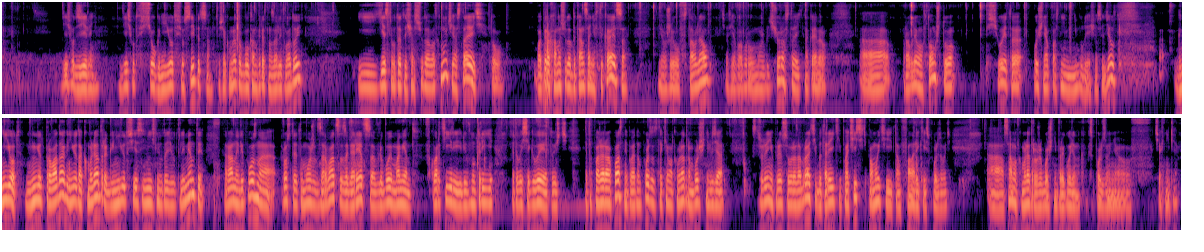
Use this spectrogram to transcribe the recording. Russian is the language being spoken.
Здесь вот зелень. Здесь вот все гниет, все сыпется. То есть аккумулятор был конкретно залит водой. И если вот это сейчас сюда воткнуть и оставить, то, во-первых, оно сюда до конца не втыкается. Я уже его вставлял. Сейчас я попробую, может быть, еще раз вставить на камеру. А проблема в том, что все это очень опасно. Не, не буду я сейчас это делать гниет. Гниют провода, гниют аккумуляторы, гниют все соединительные вот эти вот элементы. Рано или поздно просто это может взорваться, загореться в любой момент в квартире или внутри этого сегвея. То есть это пожароопасно, и поэтому пользоваться таким аккумулятором больше нельзя. К сожалению, придется его разобрать и батарейки почистить, помыть и там фонарики использовать. А сам аккумулятор уже больше не пригоден к использованию в технике.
